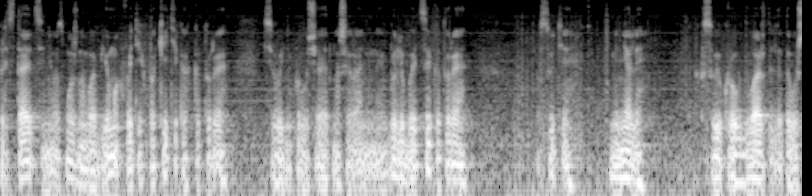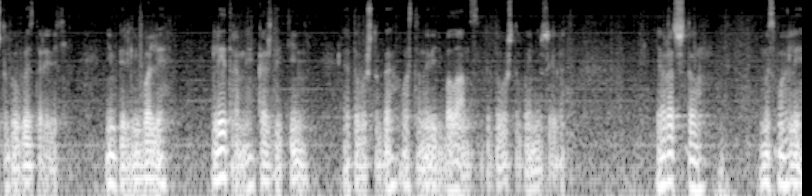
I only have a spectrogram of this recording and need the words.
представить себе невозможно в объемах в этих пакетиках, которые сегодня получают наши раненые. Были бойцы, которые, по сути, меняли свою кровь дважды для того, чтобы выздороветь. Им переливали литрами каждый день для того, чтобы восстановить баланс, для того, чтобы они жили. Я рад, что мы смогли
